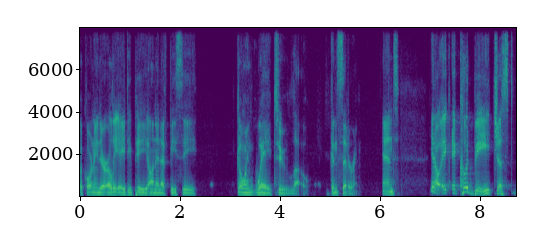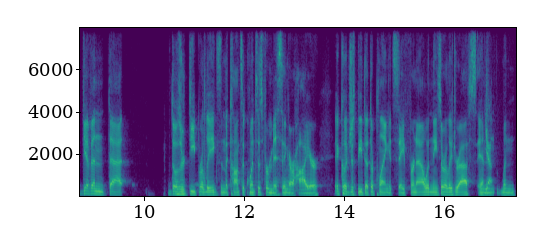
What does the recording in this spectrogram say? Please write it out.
according to early ADP on NFBC, going way too low, considering. And, you know, it, it could be just given that those are deeper leagues and the consequences for missing are higher. It could just be that they're playing it safe for now in these early drafts. And yeah. when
